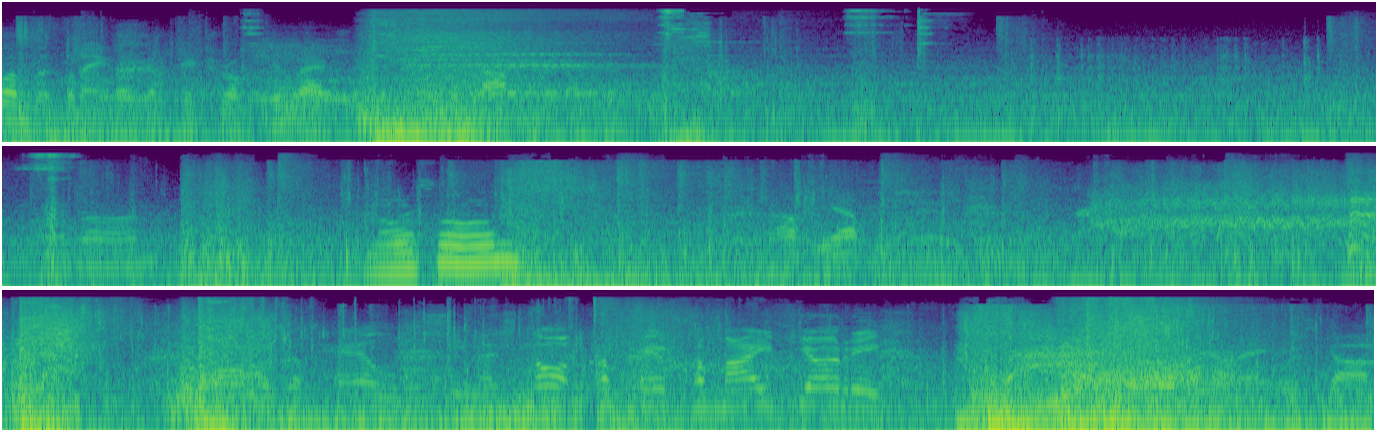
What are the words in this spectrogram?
One was an angle I got a picture of too, actually. Top of it up there. Hold on. Nice one. Top, yep, we should. Horrors of hell will seem as not compared to my fury. You're an angry Scot.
